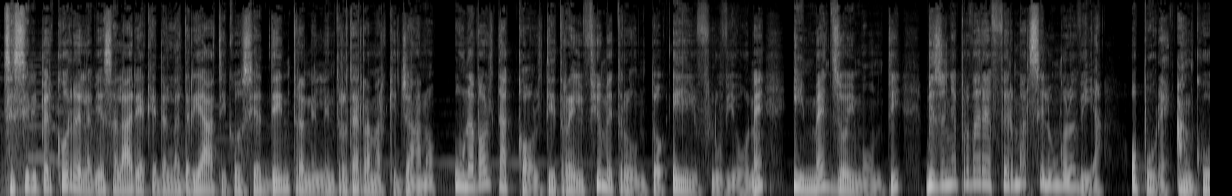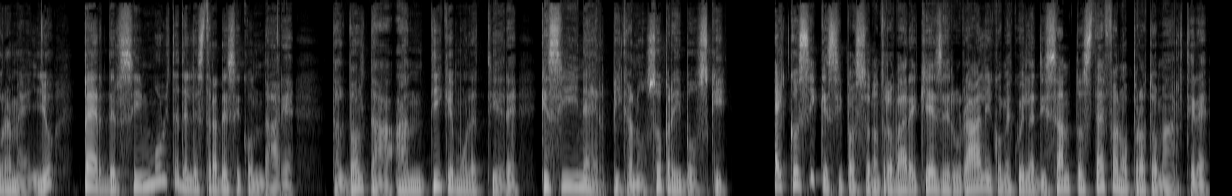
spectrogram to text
Se si ripercorre la via Salaria che dall'Adriatico si addentra nell'entroterra marchigiano, una volta accolti tra il fiume Tronto e il Fluvione, in mezzo ai monti, bisogna provare a fermarsi lungo la via, oppure, ancora meglio, perdersi in molte delle strade secondarie, talvolta antiche mulattiere che si inerpicano sopra i boschi. È così che si possono trovare chiese rurali come quella di Santo Stefano Protomartire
